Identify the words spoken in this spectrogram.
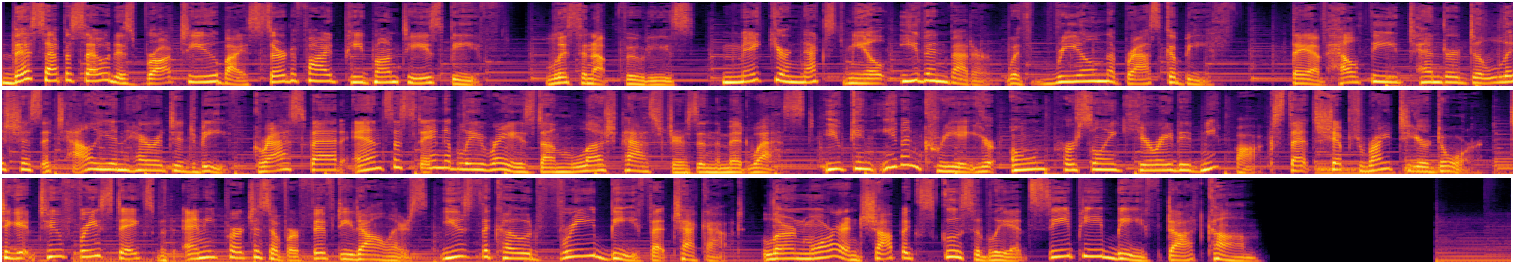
This episode is brought to you by Certified Piedmontese Beef. Listen up, foodies. Make your next meal even better with real Nebraska beef. They have healthy, tender, delicious Italian heritage beef, grass fed and sustainably raised on lush pastures in the Midwest. You can even create your own personally curated meat box that's shipped right to your door. To get two free steaks with any purchase over $50, use the code FREEBEEF at checkout. Learn more and shop exclusively at cpbeef.com.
